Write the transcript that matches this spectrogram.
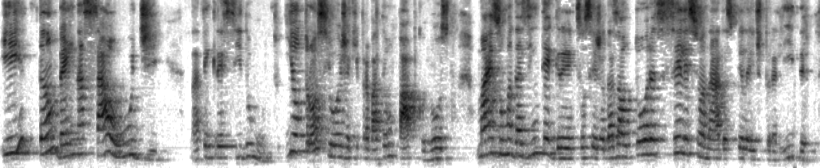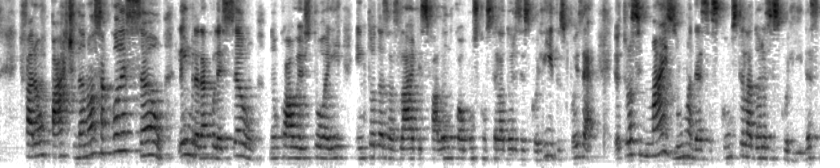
e também na saúde né, tem crescido muito. E eu trouxe hoje aqui para bater um papo conosco mais uma das integrantes, ou seja, das autoras selecionadas pela editora Líder, que farão parte da nossa coleção. Lembra da coleção no qual eu estou aí em todas as lives falando com alguns consteladores escolhidos? Pois é, eu trouxe mais uma dessas consteladoras escolhidas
